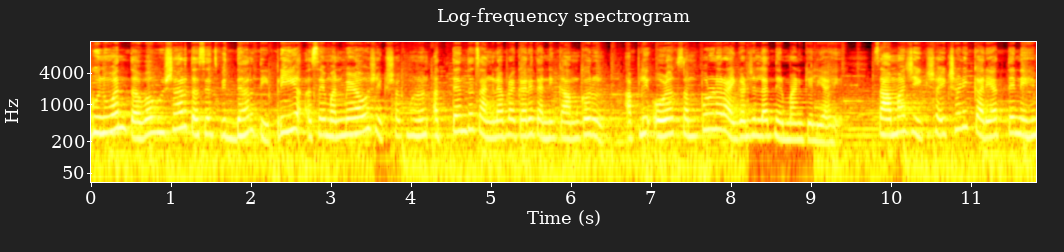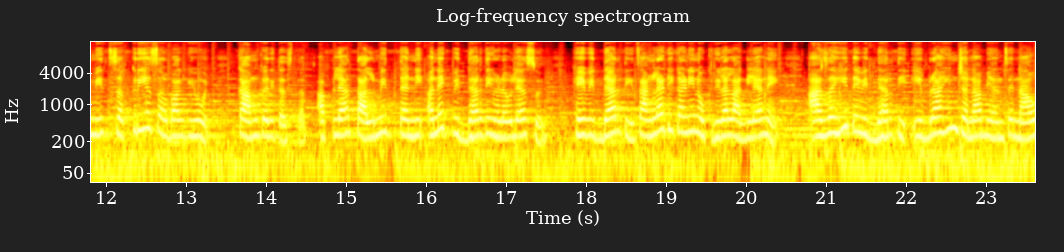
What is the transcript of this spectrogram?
गुणवंत व हुशार तसेच विद्यार्थी प्रिय असे मनमिळावू शिक्षक म्हणून अत्यंत चांगल्या प्रकारे त्यांनी काम करून आपली ओळख संपूर्ण रायगड जिल्ह्यात निर्माण केली आहे. सामाजिक शैक्षणिक कार्यात ते नेहमीच सक्रिय सहभाग घेऊन काम करीत असतात. आपल्या तालमीत त्यांनी अनेक विद्यार्थी घडवले असून हे विद्यार्थी चांगल्या ठिकाणी नोकरीला लागल्याने आजही ते विद्यार्थी इब्राहिम जनाब यांचे नाव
